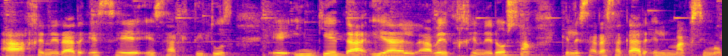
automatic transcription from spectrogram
a generar esa actitud eh, inquieta y a la vez generosa que les hará sacar el máximo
